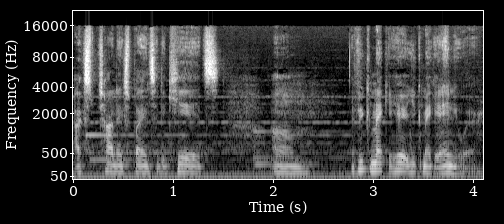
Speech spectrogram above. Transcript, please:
I'm trying to explain to the kids, um, if you can make it here, you can make it anywhere.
